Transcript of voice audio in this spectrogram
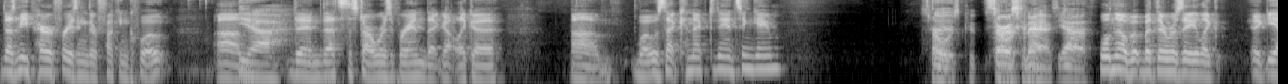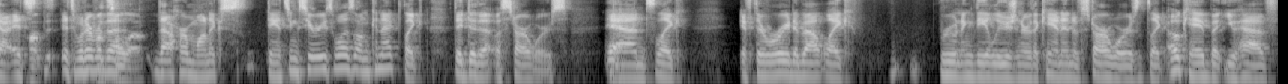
that's me paraphrasing their fucking quote. Um, Yeah. Then that's the Star Wars brand that got like a um, what was that Kinect dancing game? Star The Wars Co- Star Wars Kinect, yeah, Well, no, but but there was a like, like yeah, it's Han- it's whatever that Solo. that Harmonix dancing series was on Kinect. Like they did that with Star Wars, and like if they're worried about like ruining the illusion or the canon of Star Wars, it's like okay, but you have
